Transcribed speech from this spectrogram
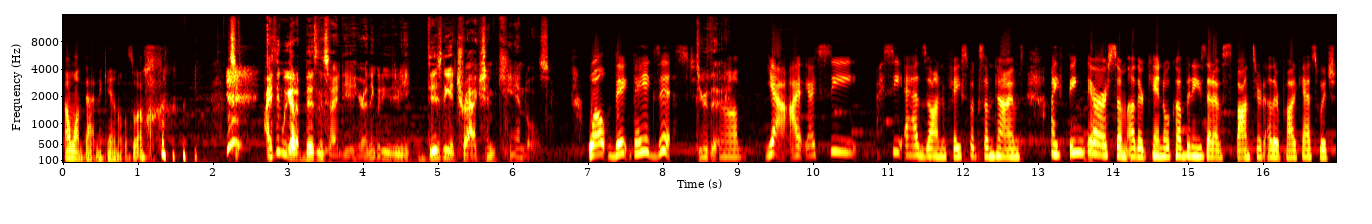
I want that in a candle as well. I think we got a business idea here. I think we need to make Disney attraction candles. well, they they exist. Do they? Um, yeah, I, I see I see ads on Facebook sometimes. I think there are some other candle companies that have sponsored other podcasts. Which,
